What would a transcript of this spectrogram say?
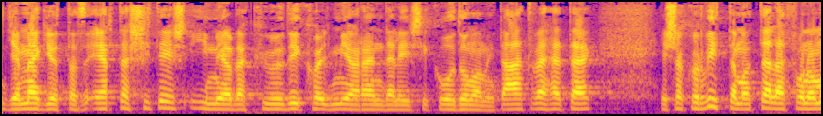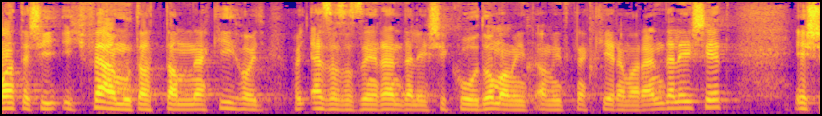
ugye megjött az értesítés, e-mailbe küldik, hogy mi a rendelési kódom, amit átvehetek, és akkor vittem a telefonomat, és így, így felmutattam neki, hogy, hogy ez az az én rendelési kódom, amit, amit kérem a rendelését, és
